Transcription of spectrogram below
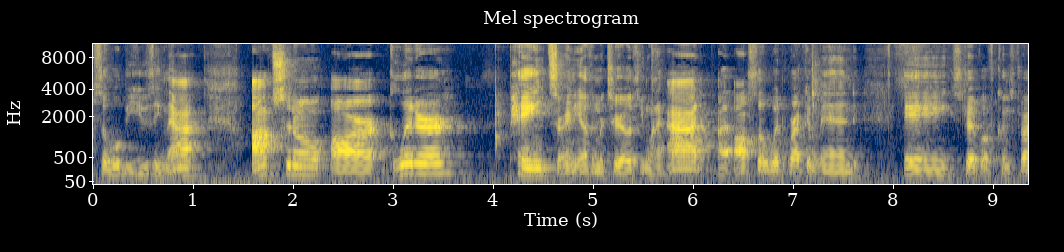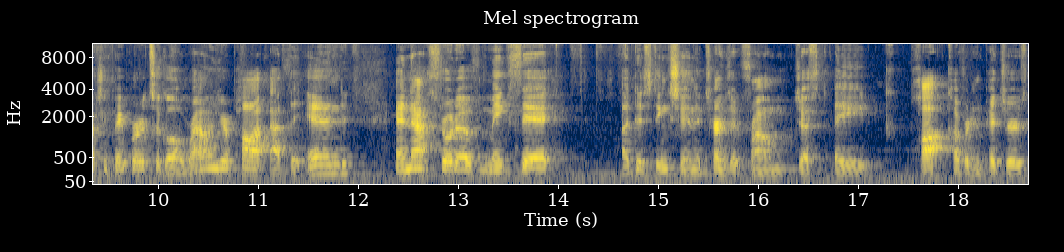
So we'll be using that. Optional are glitter, paints, or any other materials you want to add. I also would recommend a strip of construction paper to go around your pot at the end and that sort of makes it a distinction. It turns it from just a pot covered in pictures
